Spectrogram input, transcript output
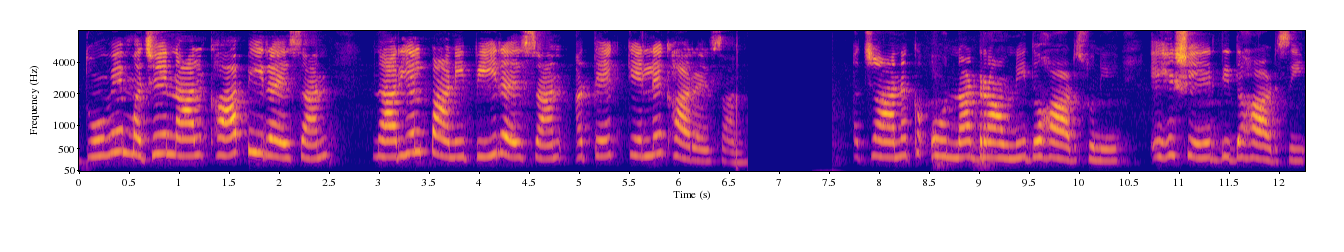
ਦੋਵੇਂ ਮਜ਼ੇ ਨਾਲ ਖਾ ਪੀ ਰਹੇ ਸਨ, ਨਾਰੀਅਲ ਪਾਣੀ ਪੀ ਰਹੇ ਸਨ ਅਤੇ ਕੇਲੇ ਖਾ ਰਹੇ ਸਨ। ਅਚਾਨਕ ਉਹਨਾਂ ਡਰਾਵਨੀ ਦਹਾੜ ਸੁਣੀ। ਇਹ ਸ਼ੇਰ ਦੀ ਦਹਾੜ ਸੀ।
